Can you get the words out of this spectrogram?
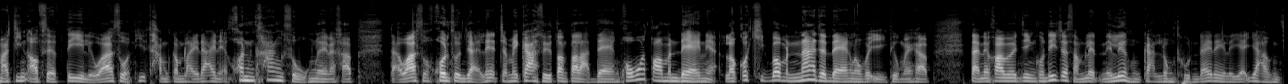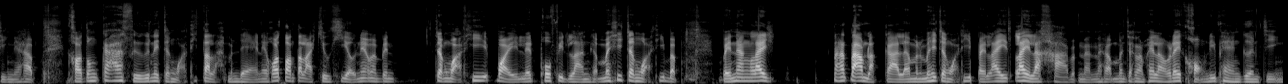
margin of safety หรือว่าส่วนที่ทำกำไรได้เนี่ยค่อนข้างสูงเลยนะครับ แต่ว่าคนส่วนใหญ่เนี่ยจะไม่กล้าซื้อตอนตลาดแดง เพราะว่าตอนมันแดงเนี่ยเราก็คิดว่ามันน่าจะแดงลงไปอีกถูกไหมครับ แต่ในความเป็นจริงคนที่จะสำเร็จในเรื่องของการลงทุนได้ในระยะยาวจริงๆนะครับเขาต้องกล้าซื้อในจังหวะที่ตลาดมันแดงเนี่ยเพราะตอนตลาดเขียวๆเนี่ยมันเป็นจังหวะที่ปล่อย let profit run ครับไม่ใช่จังหวะที่แบบไปนั่งไล่ ตามหลักการแล้วมันไม่ใช่จังหวะที่ไปไล่ไล่ราคาแบบนั้นนะครับ มันจะทำให้เราได้ของที่แพงเกินจริง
